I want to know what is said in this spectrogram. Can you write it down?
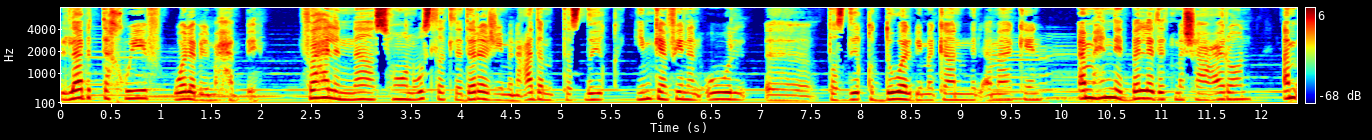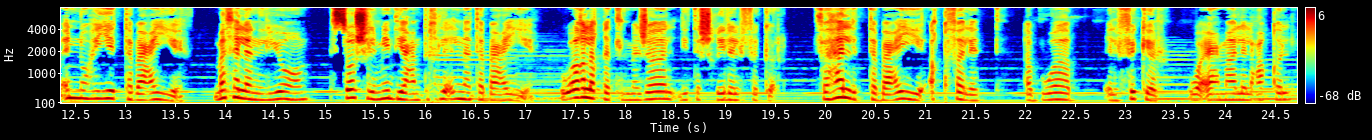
لا بالتخويف ولا بالمحبة. فهل الناس هون وصلت لدرجة من عدم التصديق؟ يمكن فينا نقول آه، تصديق الدول بمكان من الأماكن. أم هن تبلدت مشاعرهم؟ أم إنه هي التبعية؟ مثلا اليوم ال social media عم تخلق لنا تبعية وأغلقت المجال لتشغيل الفكر. فهل التبعية أقفلت أبواب الفكر وإعمال العقل؟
